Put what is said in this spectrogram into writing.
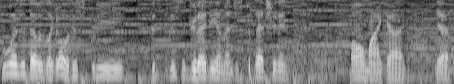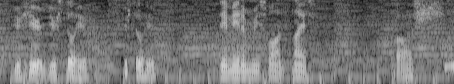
Who was it that was like, oh, this is pretty. This, this is a good idea, man. Just put that shit in. Oh my god. Yeah, you're here. You're still here. You're still here. They made him respawn. Nice. Oh shit.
